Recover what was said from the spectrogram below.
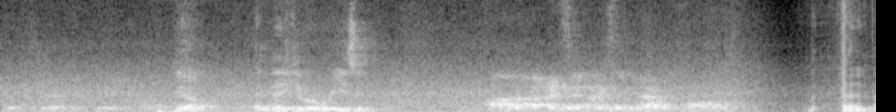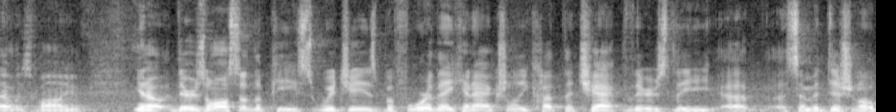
the projected date was. yeah. And they give a reason? Uh, I think, I think that was all. That, that was volume. You know, there's also the piece which is before they can actually cut the check, there's the, uh, some additional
